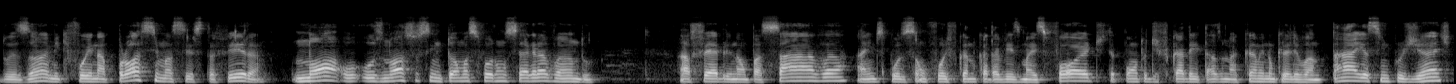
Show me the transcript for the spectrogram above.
do exame, que foi na próxima sexta-feira, no, os nossos sintomas foram se agravando. A febre não passava, a indisposição foi ficando cada vez mais forte, a ponto de ficar deitado na cama e não querer levantar e assim por diante.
